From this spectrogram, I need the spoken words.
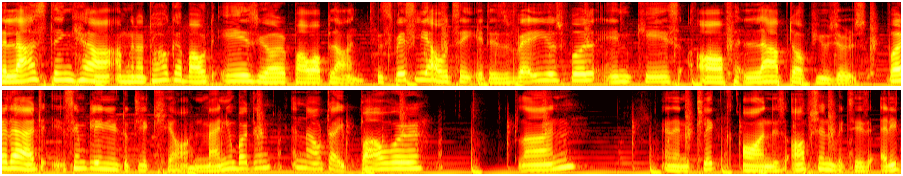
The last thing here I'm gonna talk about is your power plan. Especially I would say it is very useful in case of laptop users. For that, you simply need to click here on menu button and now type power plan and then click on this option which is edit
